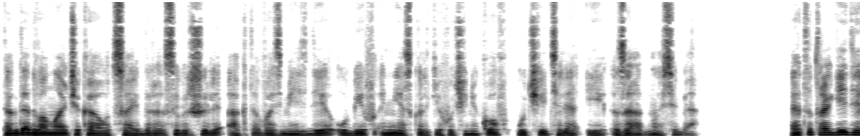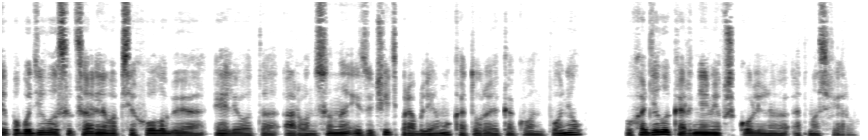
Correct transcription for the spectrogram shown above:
Тогда два мальчика-аутсайдера совершили акт возмездия, убив нескольких учеников, учителя и заодно себя. Эта трагедия побудила социального психолога Элиота Аронсона изучить проблему, которая, как он понял, уходила корнями в школьную атмосферу.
